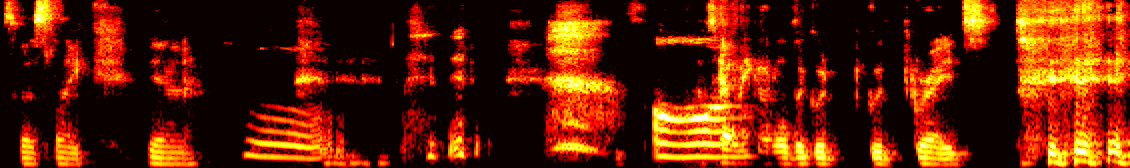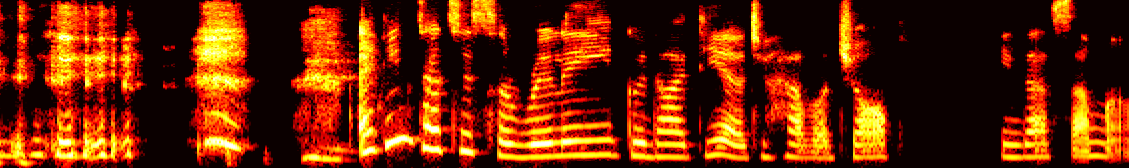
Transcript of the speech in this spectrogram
So it's like yeah. Hmm. that's how we oh, got all the good good grades I think that is a really good idea to have a job in that summer.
